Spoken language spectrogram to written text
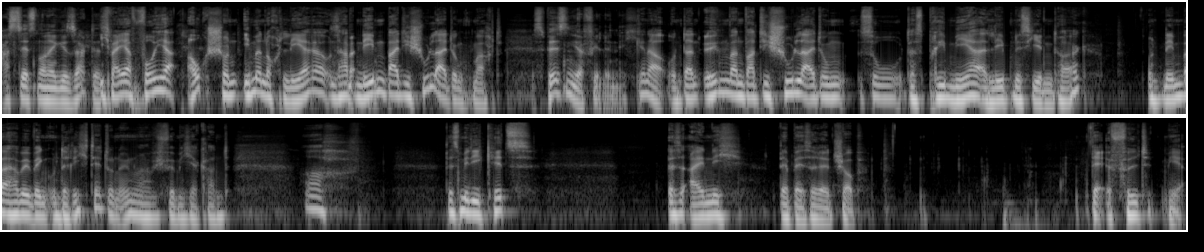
hast du jetzt noch nicht gesagt. Ich war ja vorher auch schon immer noch Lehrer und habe nebenbei die Schulleitung gemacht. Das wissen ja viele nicht. Genau. Und dann irgendwann war die Schulleitung so das Primärerlebnis jeden Tag. Und nebenbei habe ich ein wenig unterrichtet und irgendwann habe ich für mich erkannt, ach, das mit die Kids ist eigentlich der bessere Job. Der erfüllt mir.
